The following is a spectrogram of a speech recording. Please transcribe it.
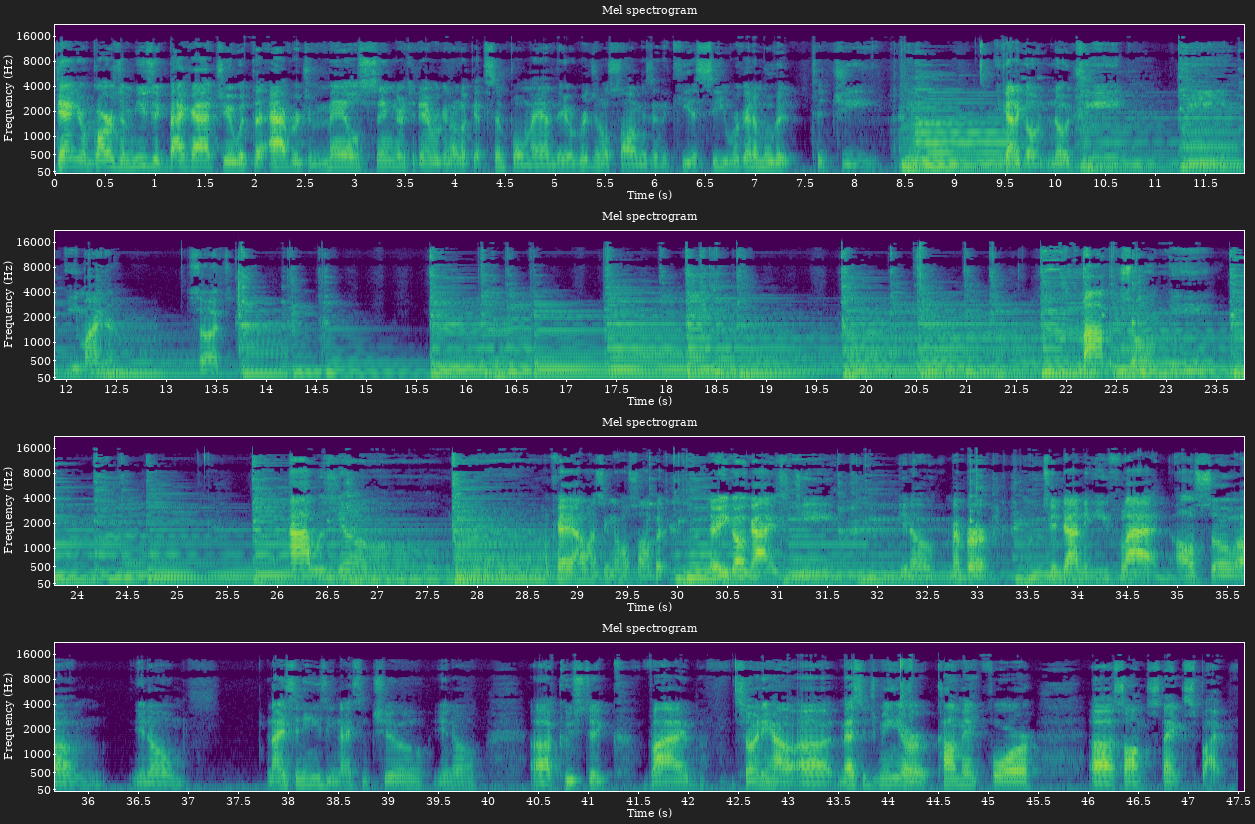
Daniel Garza Music back at you with the average male singer. Today we're going to look at Simple Man. The original song is in the key of C. We're going to move it to G. You got to go, no, G, G, E minor. So it's... Mama told me I was young. Okay, I don't want to sing the whole song, but there you go, guys. G, you know, remember, tune down to E flat. Also, um, you know, nice and easy, nice and chill, you know, uh, acoustic vibe. So anyhow, uh, message me or comment for uh, songs. Thanks. Bye.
